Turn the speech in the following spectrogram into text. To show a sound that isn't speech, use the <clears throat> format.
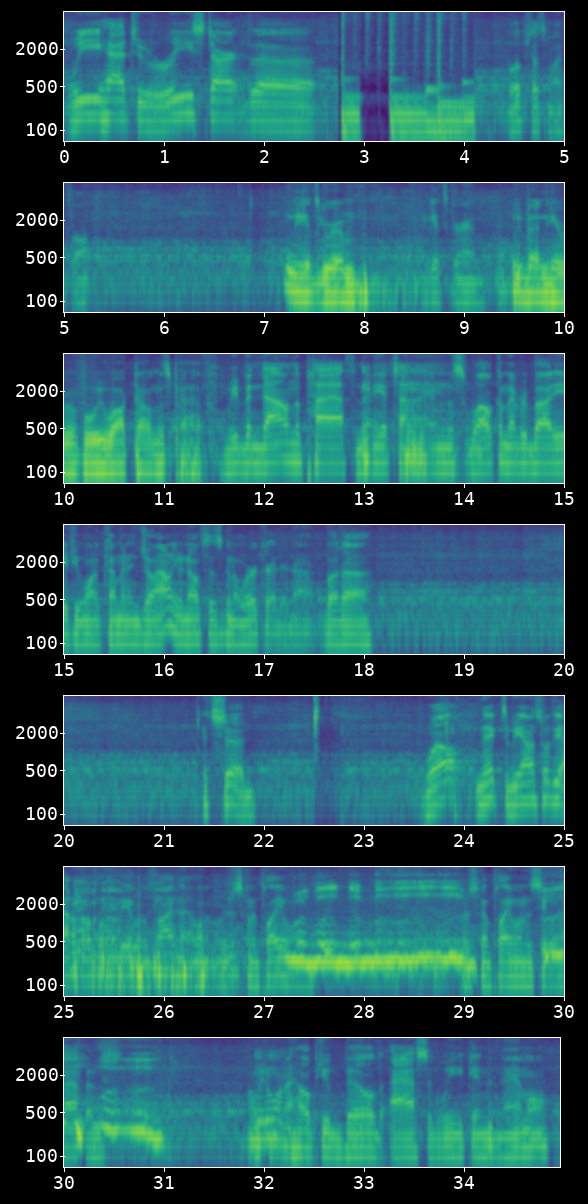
we had to restart the. Whoops, that's my fault. It gets grim. It gets grim. We've been here before. We walked down this path. We've been down the path many a times. Welcome everybody if you want to come in and join. I don't even know if this is gonna work right or not, but uh, it should. Well, Nick, to be honest with you, I don't know if I'm gonna be able to find that one. We're just gonna play one. We're just gonna play one and see what happens. Oh, we don't want to help you build acid weakened enamel.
